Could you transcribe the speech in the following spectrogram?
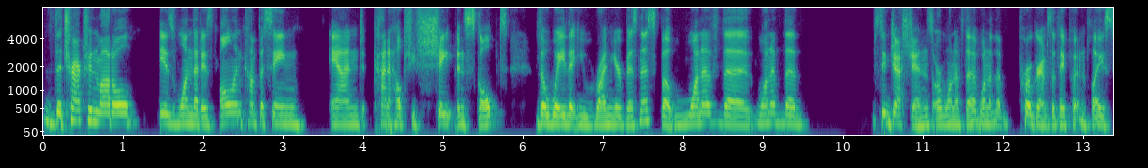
the traction model is one that is all encompassing and kind of helps you shape and sculpt the way that you run your business. But one of the one of the suggestions or one of the one of the programs that they put in place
